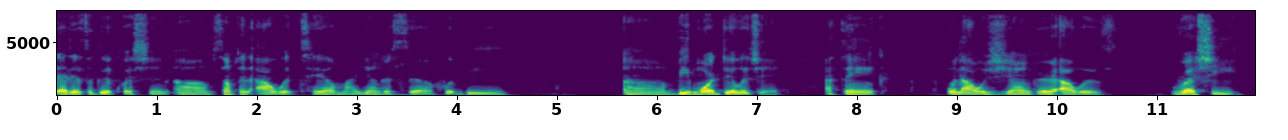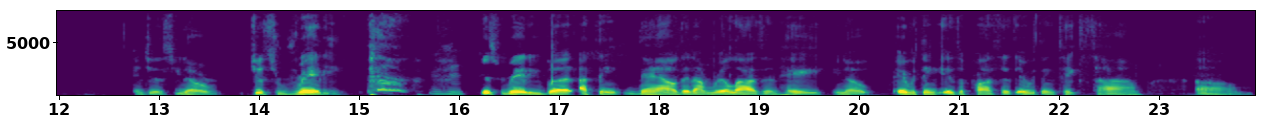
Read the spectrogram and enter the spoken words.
that is a good question. Um, something I would tell my younger self would be um, be more diligent. I think when I was younger, I was rushy and just, you know, just ready. mm-hmm. just ready. But I think now that I'm realizing, hey, you know, everything is a process, everything takes time. Um,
